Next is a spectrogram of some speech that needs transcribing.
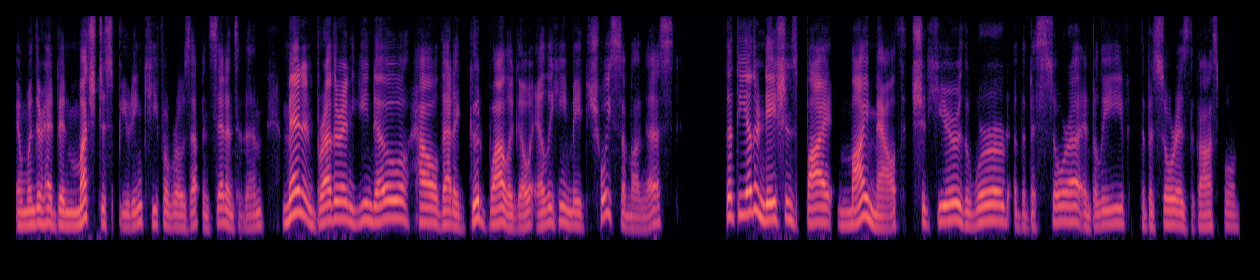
And when there had been much disputing, Kepha rose up and said unto them, Men and brethren, ye know how that a good while ago Elohim made choice among us that the other nations by my mouth should hear the word of the Besora and believe. The Besora is the gospel.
